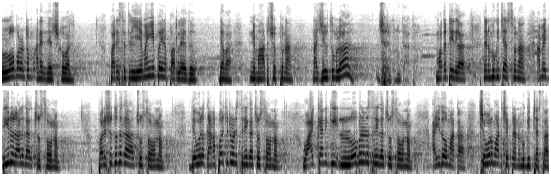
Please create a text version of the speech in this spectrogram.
లోబడటం అనేది నేర్చుకోవాలి. పరిస్థితులు ఏమైపోయినా పర్లేదు. దేవా నీ మాట చొప్పున నా జీవితంలో జరుగును గాక. మొదటిదిగా నేను ముగిచేస్తున్నా ఆమె దీనురాలుగా చూస్తూ ఉన్నాం. పరిశుద్ధతగా చూస్తూ ఉన్నాం. దేవుని గణపరిచేటువంటి స్త్రీగా చూస్తూ ఉన్నాం. వాక్యానికి లోబడిన స్త్రీగా చూస్తూ ఉన్నాం. ఐదో మాట చివరి మాట చెప్పినాను ముగించేస్తా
